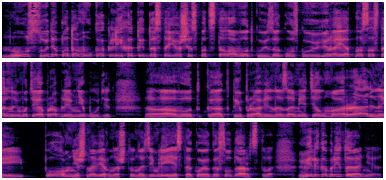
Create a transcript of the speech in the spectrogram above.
Ну, судя по тому, как лихо ты достаешь из-под стола водку и закуску, вероятно, с остальным у тебя проблем не будет. А вот, как ты правильно заметил, моральный...» Помнишь, наверное, что на Земле есть такое государство – Великобритания.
